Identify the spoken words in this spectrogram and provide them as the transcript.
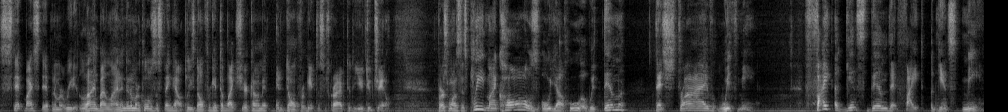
step by step, and I'm going to read it line by line, and then I'm going to close this thing out. Please don't forget to like, share, comment, and don't forget to subscribe to the YouTube channel. Verse 1 says, Plead my cause, O Yahuwah, with them that strive with me. Fight against them that fight against me.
